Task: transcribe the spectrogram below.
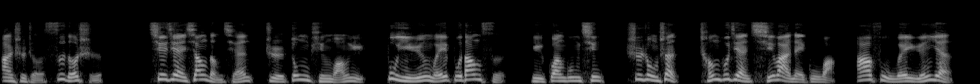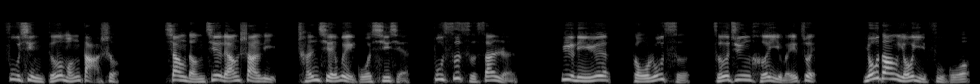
暗示者私得时。切见相等前至东平王玉，不以云为不当死。欲关公卿，事重甚，诚不见其外内故望。阿父为云燕，父姓德蒙大赦。相等皆良善吏，臣妾为国希贤，不思此三人。欲立曰：苟如此，则君何以为罪？犹当有以复国，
